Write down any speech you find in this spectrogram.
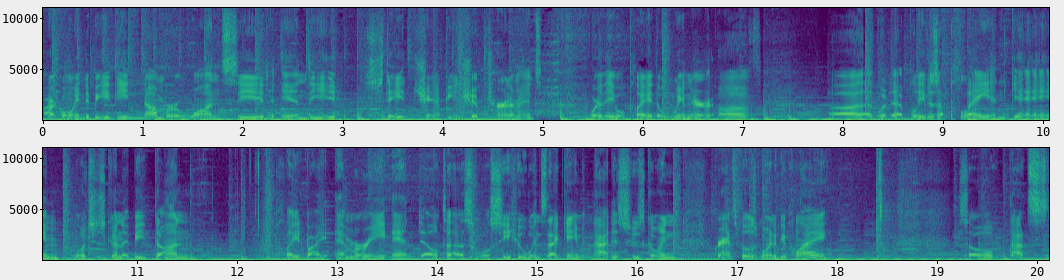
are going to be the number one seed in the state championship tournament, where they will play the winner of uh, what I believe is a play-in game, which is going to be done played by Emery and Delta. So we'll see who wins that game, and that is who's going. Grantsville is going to be playing. So that's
